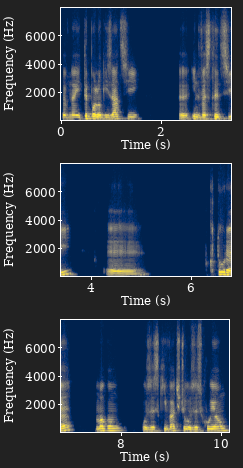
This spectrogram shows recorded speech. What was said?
pewnej typologizacji y, inwestycji, y, które mogą uzyskiwać czy uzyskują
